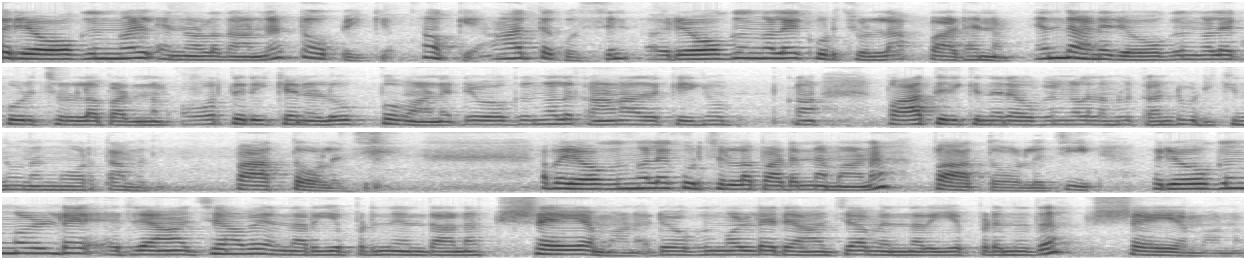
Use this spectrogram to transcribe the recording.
ഇപ്പോൾ രോഗങ്ങൾ എന്നുള്ളതാണ് ടോപ്പിക്ക് ഓക്കെ ആദ്യത്തെ ക്വസ്റ്റ്യൻ രോഗങ്ങളെക്കുറിച്ചുള്ള പഠനം. എന്താണ് രോഗങ്ങളെക്കുറിച്ചുള്ള പഠനം? ഓർത്തിരിക്കാൻ എളുപ്പമാണ്. രോഗങ്ങൾ കാണാതൊക്കെ പാത്തിരിക്കുന്ന രോഗങ്ങൾ നമ്മൾ കണ്ടുപിടിക്കുന്നു എന്നങ്ങ് ഓർത്താൽ മതി. പാത്തോളജി അപ്പോൾ രോഗങ്ങളെക്കുറിച്ചുള്ള പഠനമാണ് പാത്തോളജി രോഗങ്ങളുടെ രാജാവ് എന്നറിയപ്പെടുന്നത് എന്താണ്? ക്ഷയമാണ്. രോഗങ്ങളുടെ രാജാവ് എന്നറിയപ്പെടുന്നത് ക്ഷയമാണ്.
